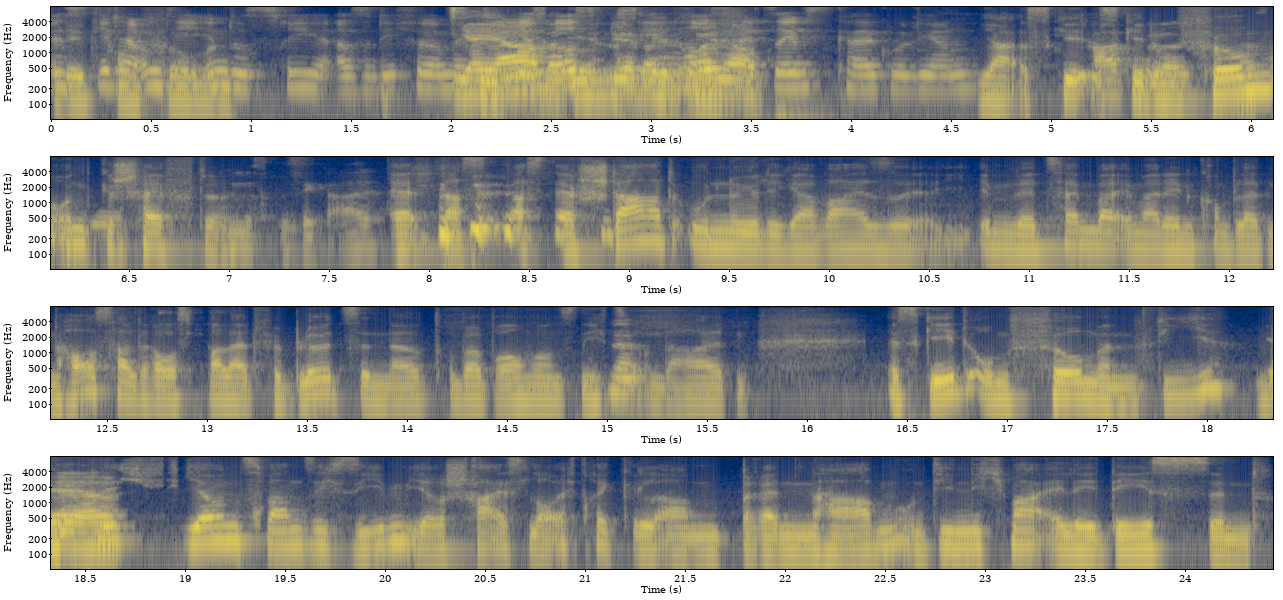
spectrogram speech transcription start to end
Es geht ja um die Firmen. Industrie, also die Firmen, Ja, die ja, ihren, aber Haus, wir- die wir- Haushalt selbst kalkulieren. Ja, es geht, es geht um Firmen und. Geschäfte. Dann ist das egal. Äh, dass, dass der Staat unnötigerweise im Dezember immer den kompletten Haushalt rausballert für Blödsinn, darüber brauchen wir uns nicht Ja. zu unterhalten. Es geht um Firmen, die Ja, wirklich 24-7 ihre scheiß Leuchtreklamen brennen haben und die nicht mal LEDs sind.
